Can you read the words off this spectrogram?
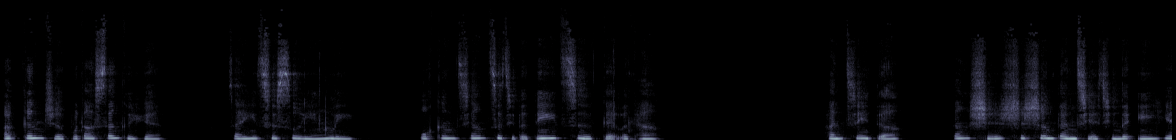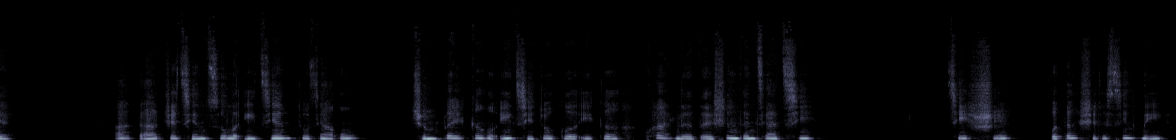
而跟着不到三个月。在一次宿营里，我更将自己的第一次给了他。还记得，当时是圣诞节前的一夜，阿达之前租了一间度假屋，准备跟我一起度过一个快乐的圣诞假期。其实，我当时的心里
